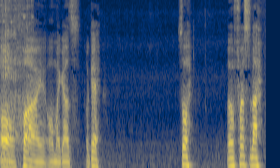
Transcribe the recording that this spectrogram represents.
Oh, why? Oh my god. Ok. So, Ờ, first line.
